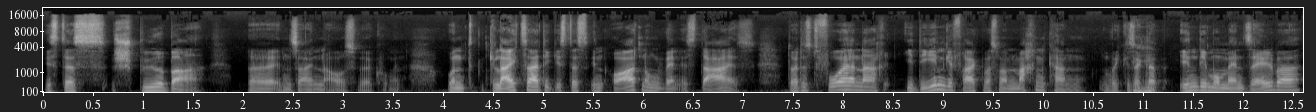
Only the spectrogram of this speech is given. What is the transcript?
ist das spürbar äh, in seinen Auswirkungen. Und gleichzeitig ist das in Ordnung, wenn es da ist. Du hattest vorher nach Ideen gefragt, was man machen kann, wo ich gesagt mhm. habe, in dem Moment selber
